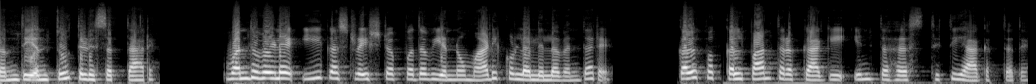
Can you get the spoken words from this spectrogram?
ತಂದೆಯಂತೂ ತಿಳಿಸುತ್ತಾರೆ. ಒಂದು ವೇಳೆ ಈಗ ಶ್ರೇಷ್ಠ ಪದವಿಯನ್ನು ಮಾಡಿಕೊಳ್ಳಲಿಲ್ಲವೆಂದರೆ ಕಲ್ಪ ಕಲ್ಪಾಂತರಕ್ಕಾಗಿ ಇಂತಹ ಸ್ಥಿತಿಯಾಗುತ್ತದೆ.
